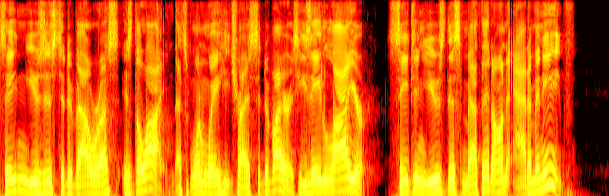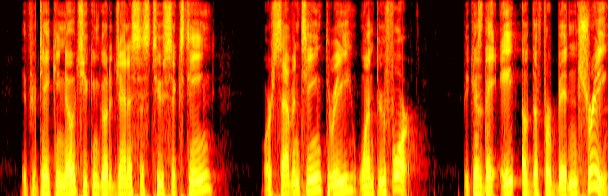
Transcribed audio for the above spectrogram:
Satan uses to devour us is the lie. That's one way he tries to devour us. He's a liar. Satan used this method on Adam and Eve. If you're taking notes, you can go to Genesis 2:16 or 17, 3, 1 through 4 because they ate of the forbidden tree.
